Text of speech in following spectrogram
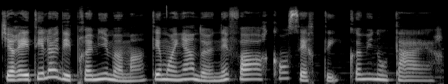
qui aurait été l'un des premiers moments témoignant d'un effort concerté communautaire.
